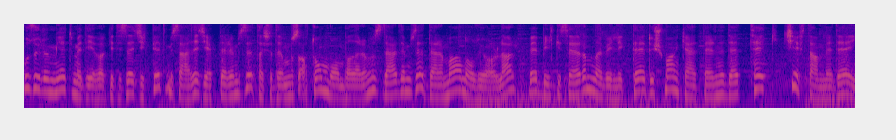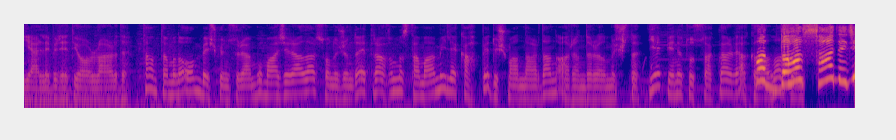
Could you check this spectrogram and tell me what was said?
Bu zulüm yetmediği vakit ise ciklet misali ceplerimizde taşıdığımız atom bombalarımız derdimize derman oluyorlar ve bilgisayarımla birlikte düşman kentlerini de tek çift hamlede yerle bir ediyorlardı. Tam tamına 15 gün süren bu maceralar sonucunda etrafımız tamamıyla kahpe düşmanlardan arındırılmıştı. Yepyeni tutsaklar ve akıl Ha daha sadece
